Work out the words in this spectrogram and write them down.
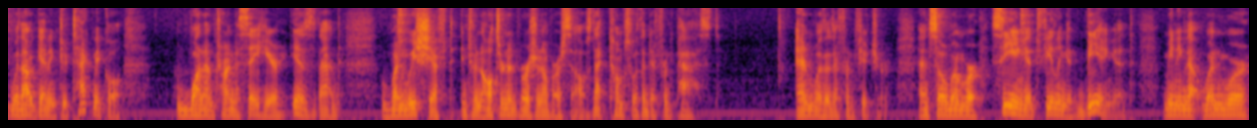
without getting too technical, what I'm trying to say here is that when we shift into an alternate version of ourselves, that comes with a different past and with a different future. And so when we're seeing it, feeling it, being it, meaning that when we're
